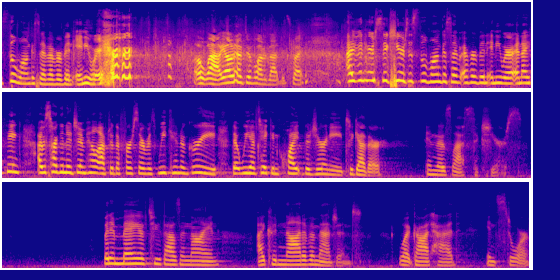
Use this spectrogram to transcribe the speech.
It's the longest I've ever been anywhere. oh, wow. Y'all don't have to applaud for that. That's fine. I've been here six years. It's the longest I've ever been anywhere. And I think I was talking to Jim Hill after the first service. We can agree that we have taken quite the journey together in those last six years. But in May of 2009, I could not have imagined what God had in store.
